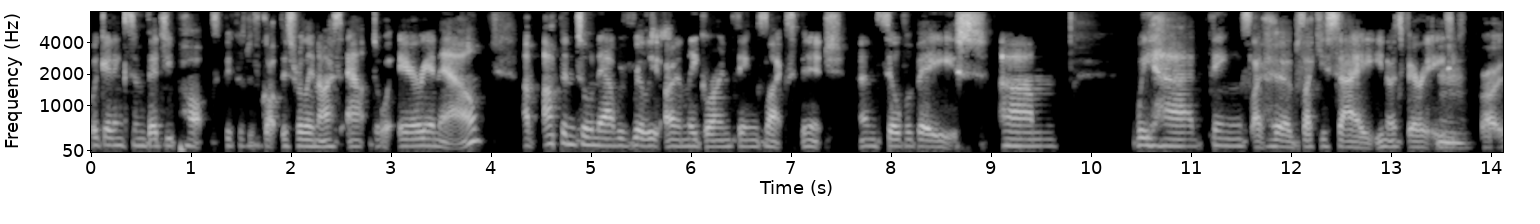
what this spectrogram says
we're getting some veggie pots because we've got this really nice outdoor area now. Um, up until now, we've really only grown things like spinach and silver beet. Um, we had things like herbs, like you say, you know, it's very easy mm. to grow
